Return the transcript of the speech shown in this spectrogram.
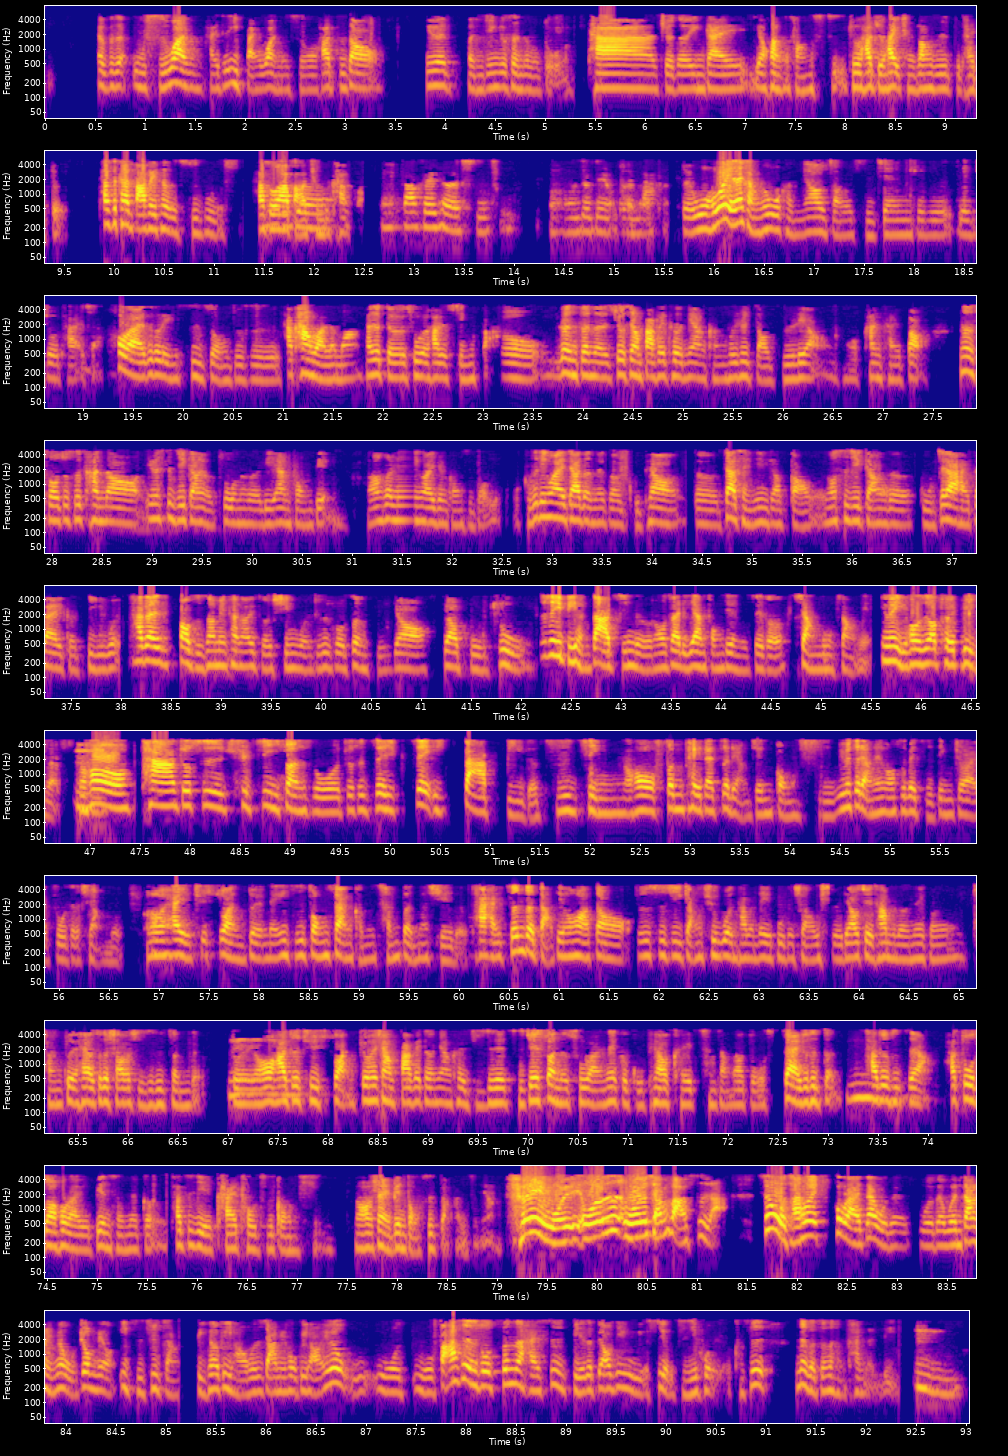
哎不是五十万还是一百万的时候，他知道。因为本金就剩这么多，他觉得应该要换个方式，就是他觉得他以前方式不太对。他是看巴菲特的师傅的书，他说他把它全部看完。哎，巴菲特的师傅，嗯，我这边有看到他。对我，我也在想说，我可能要找个时间，就是研究他一下。后来这个林世忠，就是他看完了嘛，他就得出了他的心法，就认真的，就像巴菲特那样，可能会去找资料，然后看财报。那时候就是看到，因为世纪刚有做那个离岸风电，然后跟另外一间公司都有，可是另外一家的那个股票的价钱已经比较高了，然后世纪刚的股价还在一个低位。他在报纸上面看到一则新闻，就是说政府要要补助，这是一笔很大的金额，然后在离岸风电的这个项目上面，因为以后是要推并了，然后他就是去计算说，就是这这一大笔的资金，然后分配在这两间公司，因为这两间公司被指定就来做这个项目，然后他也去算对每一只风扇可能成本那些的，他还真的打电话到就是世纪刚去问他们内部的消息，了解他们的那个团队，还有这个消息是不是真的。对，嗯然后他就去算，就会像巴菲特那样，可以直接直接算得出来那个股票可以成长到多少。再来就是等，他就是这样，他做到后来也变成那个他自己也开投资公司，然后现在也变董事长还是怎么样。所以我我的我的想法是啊，所以我才会后来在我的我的文章里面，我就没有一直去讲比特币好或是加密货币好，因为我我我发现说真的还是别的标的物也是有机会的，可是那个真的很看能力。嗯，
